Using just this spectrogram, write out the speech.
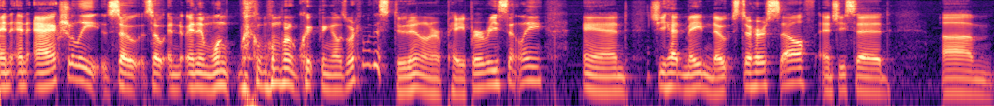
and and actually so so and, and then one one more quick thing i was working with a student on her paper recently and she had made notes to herself and she said um,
